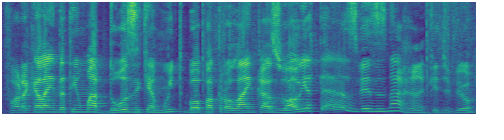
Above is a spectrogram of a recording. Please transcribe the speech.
Fora que ela ainda tem uma 12 que é muito boa pra trollar em casual e até às vezes na ranked, viu?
